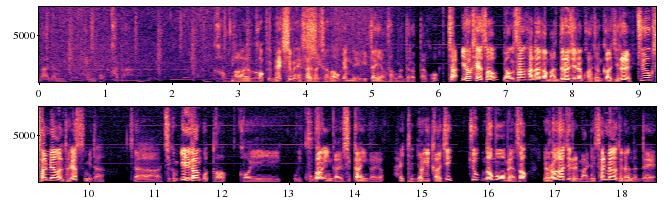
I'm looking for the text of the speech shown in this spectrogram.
나는 행복하다. 커피. 아, 커피 맥심 회사에서 전화 오겠네요. 이따 이 영상 만들었다고. 자, 이렇게 해서 영상 하나가 만들어지는 과정까지를 쭉 설명을 드렸습니다. 자, 지금 1강부터 거의 우리 9강인가요? 10강인가요? 하여튼 여기까지 쭉 넘어오면서 여러 가지를 많이 설명을 드렸는데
